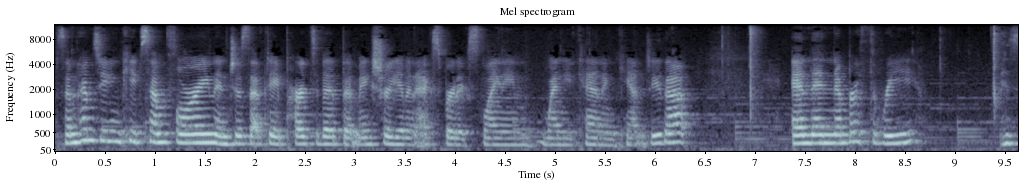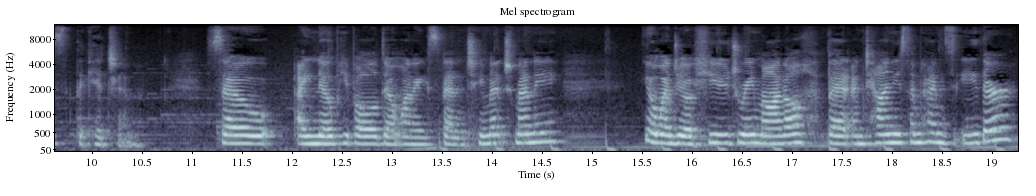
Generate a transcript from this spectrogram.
Sometimes you can keep some flooring and just update parts of it, but make sure you have an expert explaining when you can and can't do that. And then number three is the kitchen. So I know people don't want to spend too much money. You don't want to do a huge remodel, but I'm telling you sometimes either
